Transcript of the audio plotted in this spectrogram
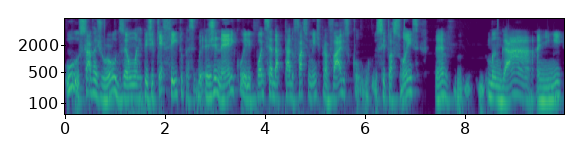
O Savage Worlds é um RPG que é feito para é genérico, ele pode ser adaptado facilmente para várias situações, né? mangá, anime,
